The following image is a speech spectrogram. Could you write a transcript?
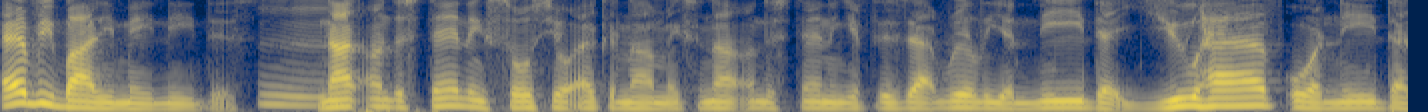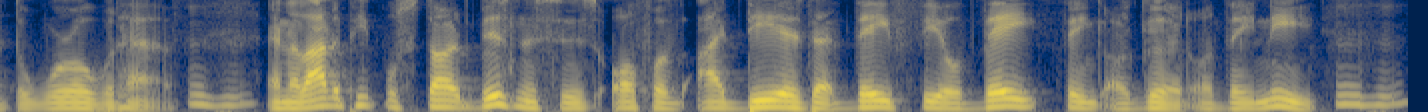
everybody may need this." Mm. Not understanding socioeconomics and not understanding if is that really a need that you have or a need that the world would have. Mhm. And a lot of people start businesses off of ideas that they feel they think are good or they need. Mhm.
